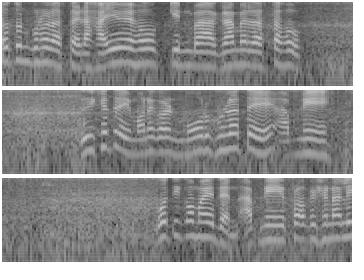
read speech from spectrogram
নতুন কোনো রাস্তা, এটা হাইওয়ে হোক কিংবা গ্রামের রাস্তা হোক, দুই ক্ষেত্রেই মনে করেন মোড়গুলোতে আপনি গতি কমায় দেন। আপনি প্রফেশনালি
